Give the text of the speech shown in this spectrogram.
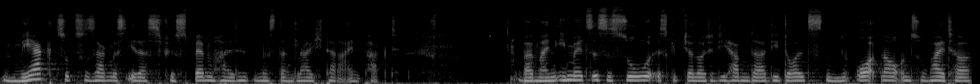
merkt sozusagen, dass ihr das für Spam haltet und das dann gleich da reinpackt. Bei meinen E-Mails ist es so, es gibt ja Leute, die haben da die dollsten Ordner und so weiter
